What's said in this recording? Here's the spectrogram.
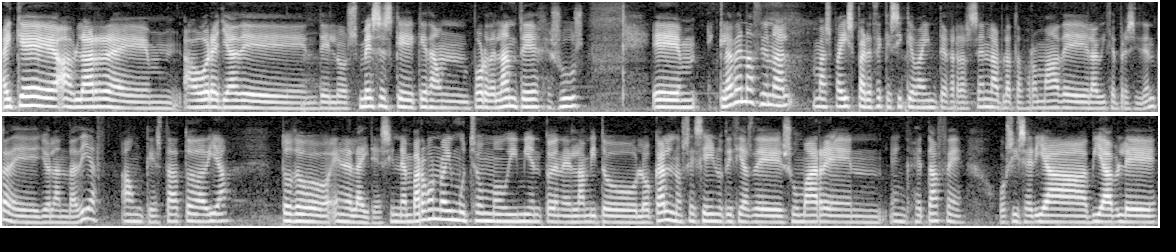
Hay que hablar eh, ahora ya de, los meses que quedan por delante, Jesús. Eh, clave nacional, Más País parece que sí que va a integrarse en la plataforma de la vicepresidenta de Yolanda Díaz, aunque está todavía todo en el aire. Sin embargo, no hay mucho movimiento en el ámbito local. No sé si hay noticias de sumar en, Getafe o si sería viable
